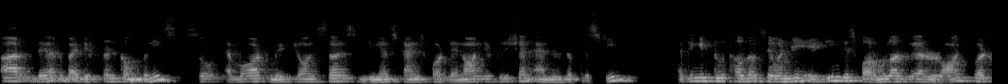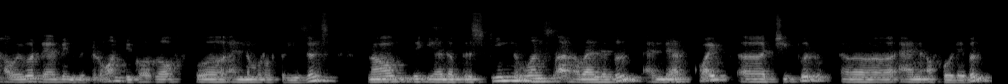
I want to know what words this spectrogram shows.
are there by different companies. So Abbott, Mead Johnson's, DN stands for Danone Nutrition and is the Pristine. I think in 2017-18, these formulas were launched, but however, they have been withdrawn because of uh, a number of reasons. Now the, yeah, the pristine ones are available and they are quite uh, cheaper uh, and affordable.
